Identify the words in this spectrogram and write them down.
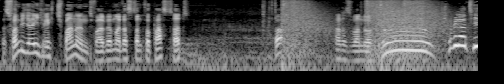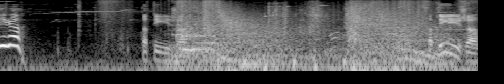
Das fand ich eigentlich recht spannend, weil wenn man das dann verpasst hat... Ah, ah das war nur... Schon wieder ein Tiger! Tiger. Khadija.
